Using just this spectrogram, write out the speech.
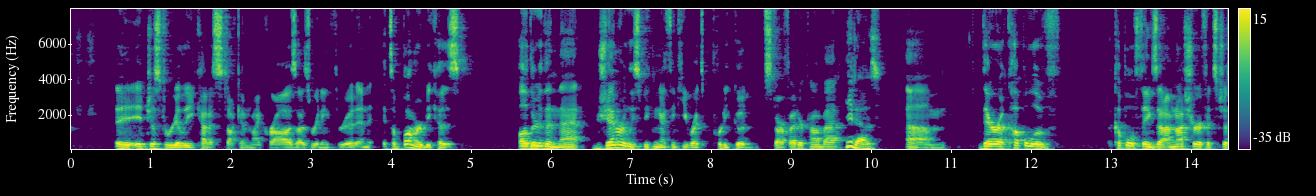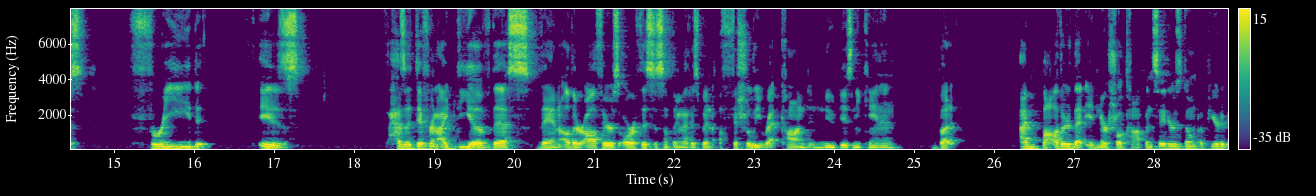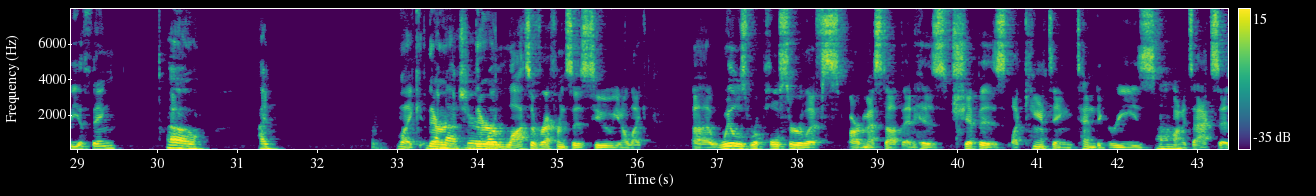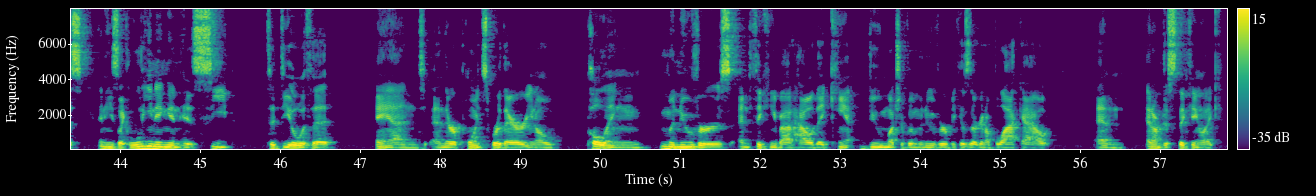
it, it just really kind of stuck in my craw as I was reading through it, and it's a bummer because other than that, generally speaking, I think he writes pretty good starfighter combat. He does. um, there are a couple of a couple of things that I'm not sure if it's just Freed is has a different idea of this than other authors, or if this is something that has been officially retconned in new Disney canon. But I'm bothered that inertial compensators don't appear to be a thing. Oh, I Like there, I'm sure there are lots of references to you know like uh, Wyl's repulsor lifts are messed up and his ship is like canting 10 degrees Uh-huh. on its axis and he's like leaning in his seat to deal with it and and there are points where they're you know pulling maneuvers and thinking about how they can't do much of a maneuver because they're going to black out and and I'm just thinking like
